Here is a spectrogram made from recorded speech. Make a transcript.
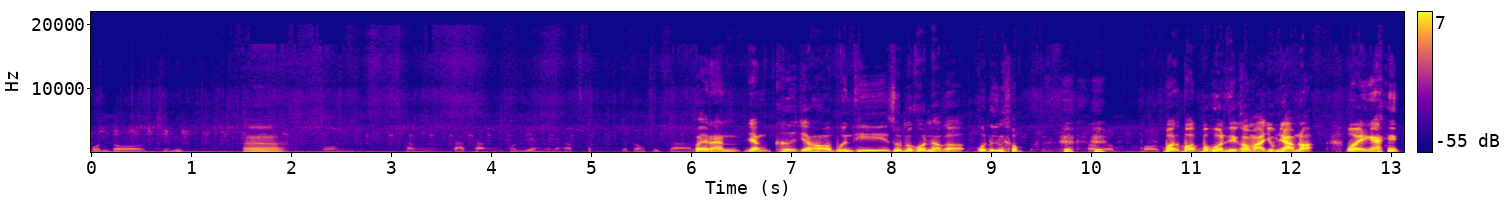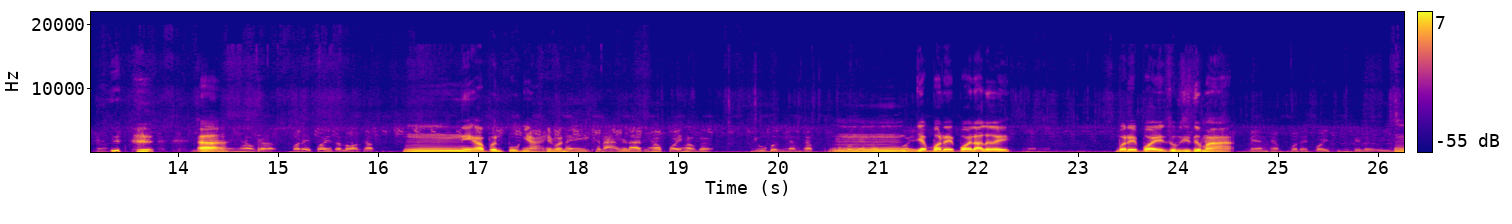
ผลต่อชีวิตอ่าของทั้งสัตว์ทั้งคนเลี้ยงนี่แหละครับ จะต้องศึกษาเพราะฉะนั้นยังคือจะเฮาพื้นที่ส่วนบุคคลเฮาก็คนอื่นเขาเขาก็บ่บ่บ่บ่ควรสิเขามายุ่มย่ามเนาะว่ายังไง อ่าหนึ่งเขาก็บ่ได้ปล่อยตลอดครับ อืมนี่ครับเพิ่นปลูกหญ้าให้มันในขณะเวลาที่เขาปล่อยเขาก็อยู่เบิ่งนํครับอืมอย่าบ่ได้ปล่อยละเลยแม่นครับบ่ได้ปล่อยซุ่มสี่ซุ่มห้า แม่นครับบ่ได้ปล่อยทิ้งไปเลย อื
